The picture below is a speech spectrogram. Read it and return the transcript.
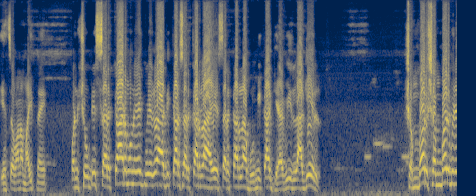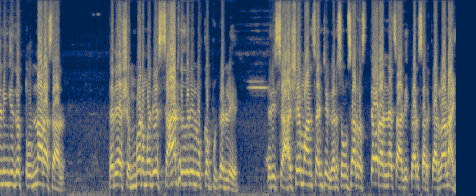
याचं मला माहीत नाही. पण शेवटी सरकार म्हणून एक वेगळा अधिकार सरकारला आहे. सरकारला भूमिका घ्यावी लागेल. शंभर शंभर बिल्डिंगी जर तोडणार असाल तर या शंभरमध्ये साठ जरी लोक पकडले तरी सहाशे माणसांचे घरसंसार रस्त्यावर आणण्याचा अधिकार सरकारला नाही.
